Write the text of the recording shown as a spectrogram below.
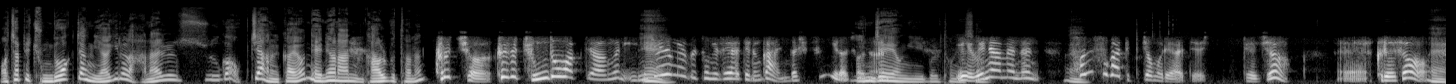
어차피 중도 확장 이야기를 안 할 수가 없지 않을까요? 내년 한 가을부터는 그렇죠. 그래서 중도 확장은 인재 예. 영입을 통해서 해야 되는 거 아닌가 싶습니다. 저는. 인재 영입을 통해서 예, 왜냐하면은 예. 선수가 득점을 해야 되, 되죠. 예, 그래서 예.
